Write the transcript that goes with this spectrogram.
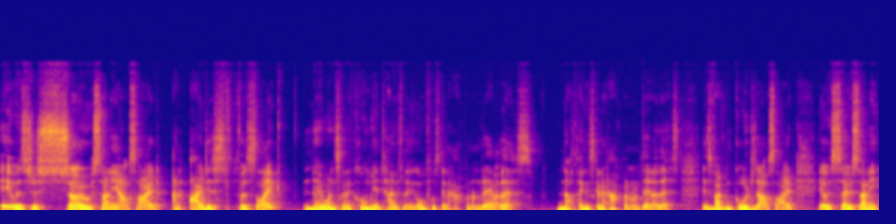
it was just so sunny outside, and I just was like, no one's gonna call me and tell me something awful's gonna happen on a day like this. Nothing's gonna happen on a day like this. It's fucking gorgeous outside. It was so sunny,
